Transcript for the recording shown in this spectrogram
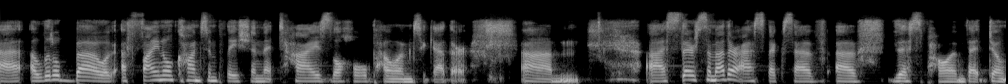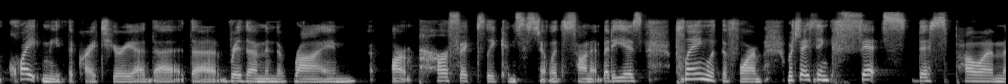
uh, a little bow, a final contemplation that ties the whole poem together. Um, uh, so there's some other aspects of, of this poem that don't quite meet the criteria. The, the rhythm and the rhyme aren't perfectly consistent with sonnet, but he is playing with the form, which I think fits this poem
